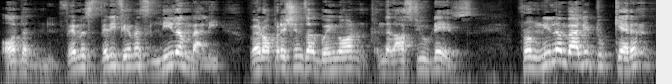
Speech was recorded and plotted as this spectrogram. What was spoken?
or the famous, very famous Neelam Valley, where operations are going on in the last few days. From Neelam Valley to Keran,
